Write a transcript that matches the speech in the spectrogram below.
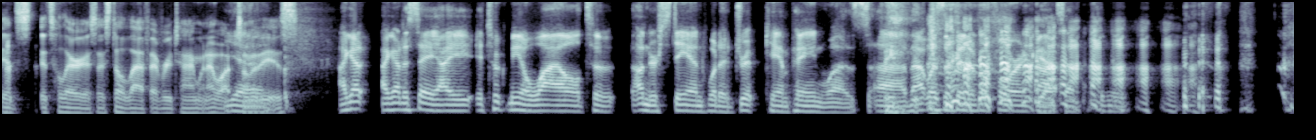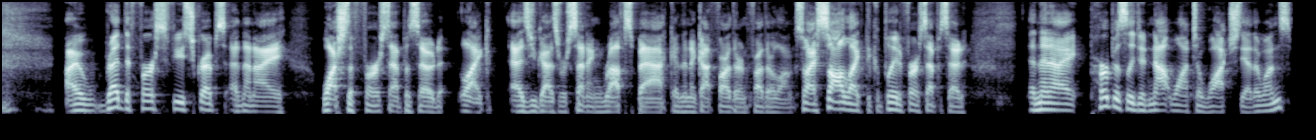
it's it's hilarious. I still laugh every time when I watch some of these. I got I got to say I it took me a while to understand what a drip campaign was. Uh, that was a bit of a foreign concept to me. I read the first few scripts and then I watched the first episode like as you guys were sending roughs back and then it got farther and farther along. So I saw like the completed first episode and then I purposely did not want to watch the other ones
